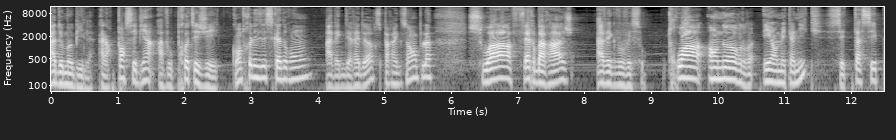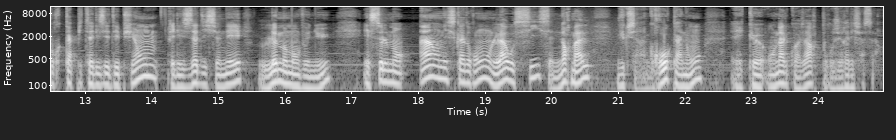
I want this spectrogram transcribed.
a de mobile. Alors pensez bien à vous protéger contre les escadrons, avec des raiders par exemple, soit faire barrage avec vos vaisseaux. 3 en ordre et en mécanique, c'est assez pour capitaliser des pions et les additionner le moment venu. Et seulement un en escadron, là aussi c'est normal, vu que c'est un gros canon et qu'on a le quasar pour gérer les chasseurs.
